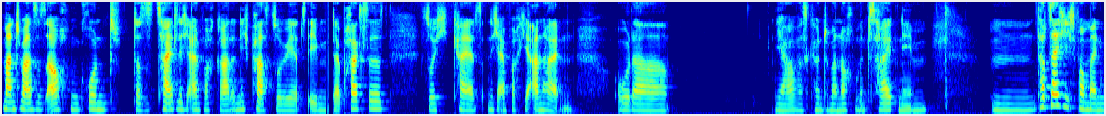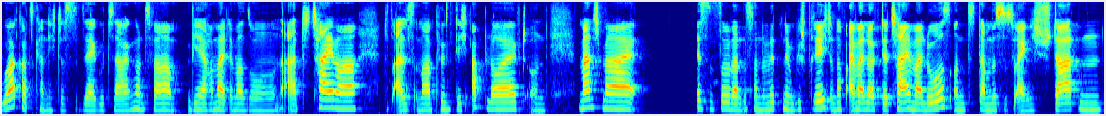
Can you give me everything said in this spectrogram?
Manchmal ist es auch ein Grund, dass es zeitlich einfach gerade nicht passt, so wie jetzt eben der Praxis. So, ich kann jetzt nicht einfach hier anhalten. Oder ja, was könnte man noch mit Zeit nehmen? Hm, tatsächlich von meinen Workouts kann ich das sehr gut sagen. Und zwar, wir haben halt immer so eine Art Timer, dass alles immer pünktlich abläuft. Und manchmal ist es so, dann ist man mitten im Gespräch und auf einmal läuft der Timer los und dann müsstest du eigentlich starten,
